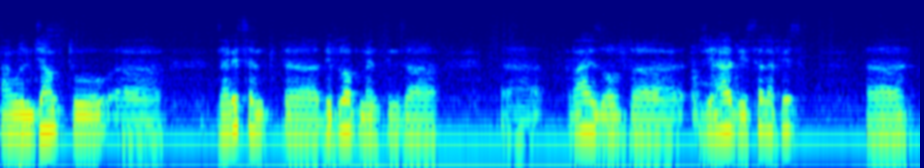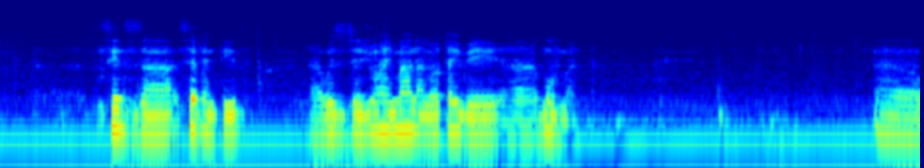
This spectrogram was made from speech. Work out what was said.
I will jump to uh, the recent uh, development in the uh, rise of uh, jihadi Salafis uh, since the 70s uh, with the Juhayman al-Utaybi uh, movement. Uh,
